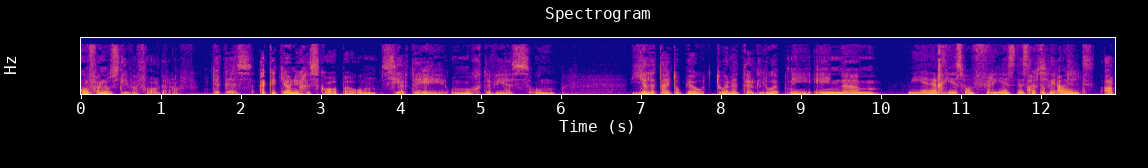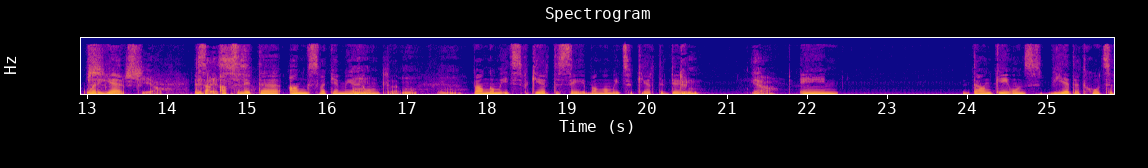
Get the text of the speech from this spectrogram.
kom van ons liewe Vader af. Dit is ek het jou nie geskape om seer te hê, om moeg te wees, om hele tyd op jou tone te loop nie. En ehm um, nee, 'n gees van vrees, dis wat op die eind oorheers. Ja is 'n absolute angs wat jy mee mm, rondloop. Mm, mm. Bang om iets verkeerd te sê, bang om iets verkeerd te doen. doen. Ja. En dankie ons weet dat God se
